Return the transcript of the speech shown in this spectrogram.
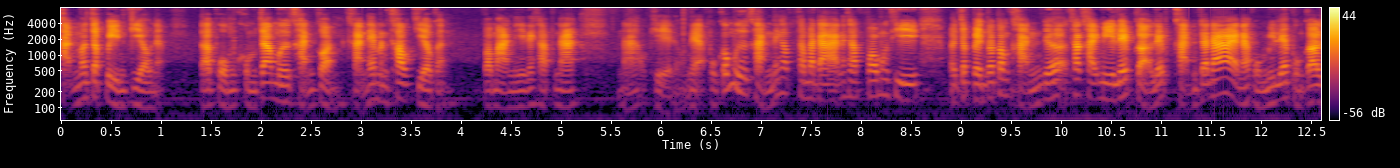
ขันมันจะปีนเกลียวเนี่ยแต่ผมผมจะมือขันก่อนขันให้มันเข้าเกลียวกันประมาณนี้นะครับนะนะโอเคเนี่ยผมก็มือขันนะครับธรรมดานะครับเพราะบางทีมันจะเป็นต้องต้องขันเยอะถ้าใครมีเล็บก็เล็บขันก็ได้นะผมมีเล็บผมก็เ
